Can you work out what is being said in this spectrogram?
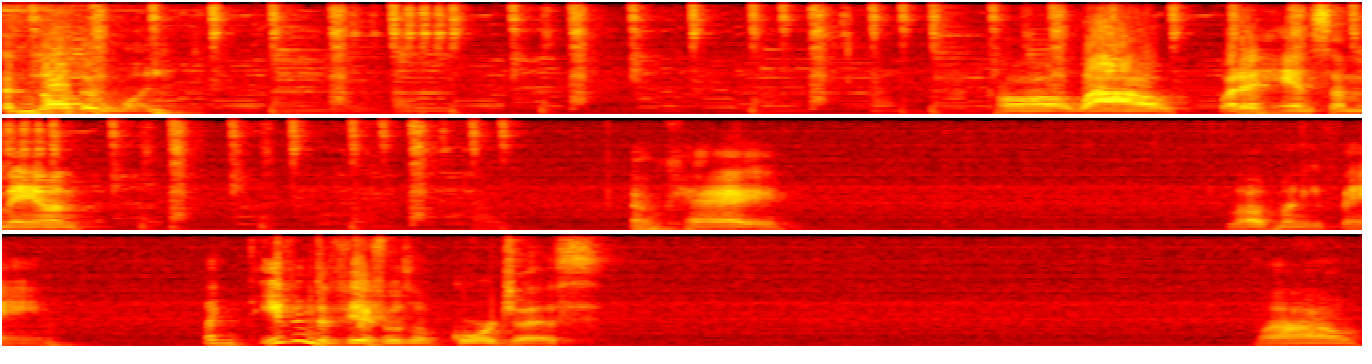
Another one. Oh, wow. What a handsome man. Okay. Love, money, fame. Like, even the visuals are gorgeous. Wow.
